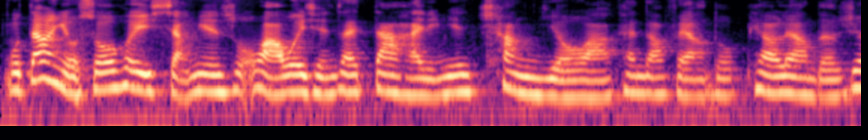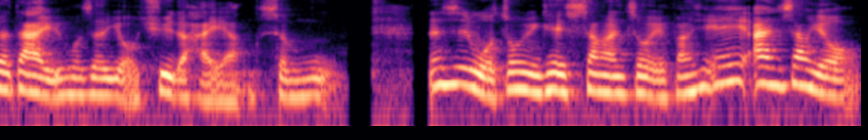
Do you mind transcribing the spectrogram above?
我当然有时候会想念说，哇，我以前在大海里面畅游啊，看到非常多漂亮的热带鱼或者有趣的海洋生物。但是我终于可以上岸之后，也发现，哎，岸上有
